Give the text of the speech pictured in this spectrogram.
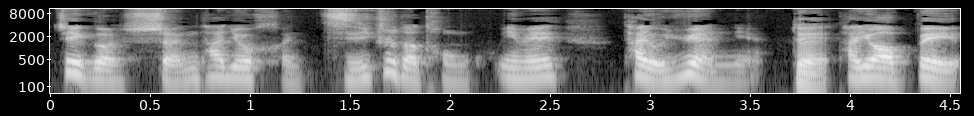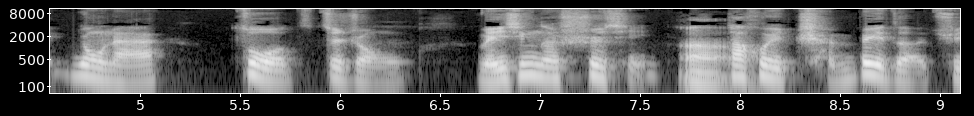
这个神他就很极致的痛苦，因为他有怨念，对，他要被用来做这种违心的事情，嗯，他会成倍的去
